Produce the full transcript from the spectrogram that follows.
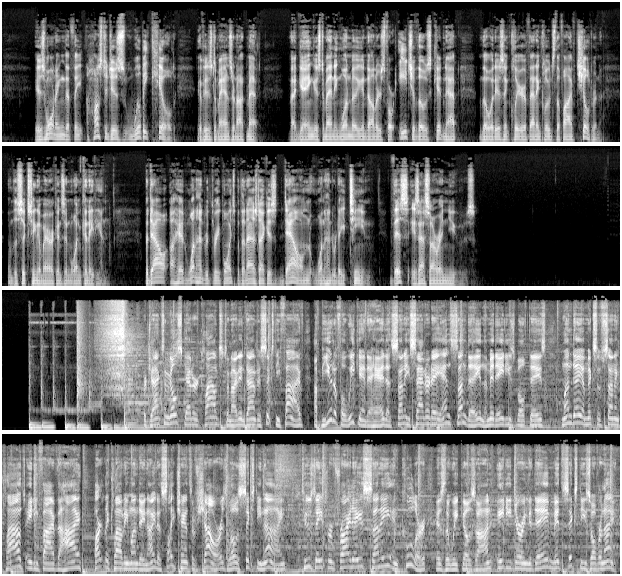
is warning that the hostages will be killed if his demands are not met. That gang is demanding $1 million for each of those kidnapped, though it isn't clear if that includes the five children of the 16 Americans and one Canadian. The Dow ahead 103 points, but the NASDAQ is down 118. This is SRN News. For Jacksonville, scattered clouds tonight and down to 65. A beautiful weekend ahead. A sunny Saturday and Sunday in the mid 80s both days. Monday, a mix of sun and clouds, 85 the high. Partly cloudy Monday night, a slight chance of showers, low 69. Tuesday through Friday, sunny and cooler as the week goes on, 80 during the day, mid 60s overnight.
